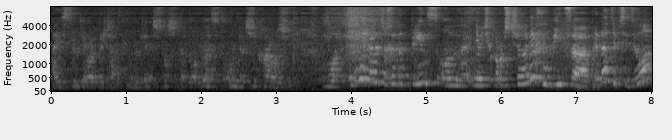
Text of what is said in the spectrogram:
А если у героя перчатки на руке, значит, он что-то, значит, он не очень хороший. Вот. И мне кажется, что этот принц, он не очень хороший человек, убийца, предатель, все дела.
